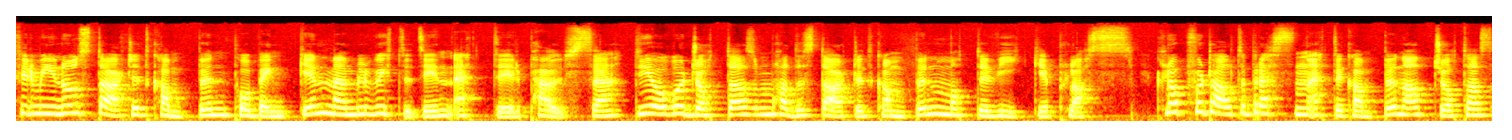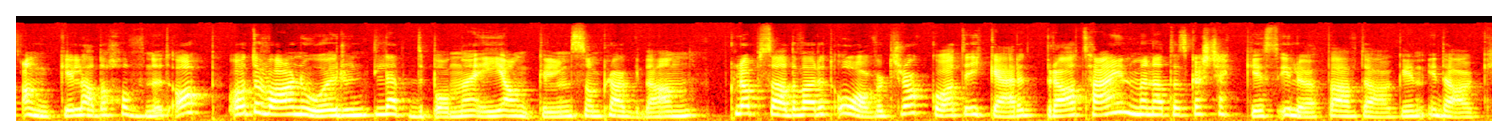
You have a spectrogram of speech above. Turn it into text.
Firmino startet kampen på benken, men ble byttet inn etter pause. Diogo Jota, som hadde startet kampen, måtte vike plass. Klopp fortalte pressen etter kampen at Jotas ankel hadde hovnet opp, og at det var noe rundt leddbåndet i ankelen som plagde han. Klopp sa det var et overtråkk og at det ikke er et bra tegn, men at det skal sjekkes i løpet av dagen i dag.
